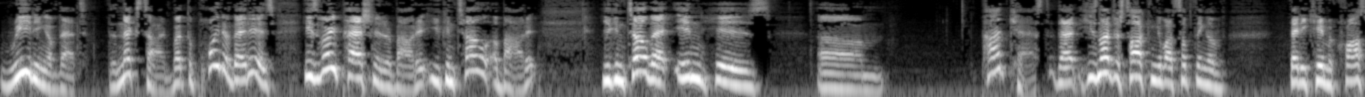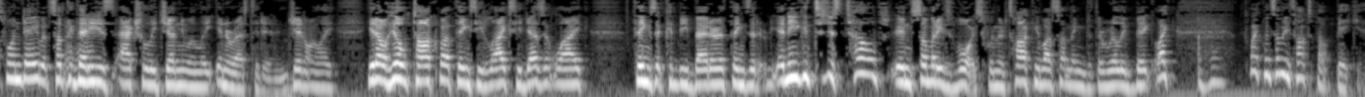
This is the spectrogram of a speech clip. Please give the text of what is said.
reading of that the next time. But the point of that is he's very passionate about it. You can tell about it. You can tell that in his um, podcast that he's not just talking about something of that he came across one day, but something that mm-hmm. he's actually genuinely interested in. And genuinely, you know, he'll talk about things he likes, he doesn't like, things that could be better, things that, and you can t- just tell in somebody's voice when they're talking about something that they're really big, like, mm-hmm. like when somebody talks about bacon.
